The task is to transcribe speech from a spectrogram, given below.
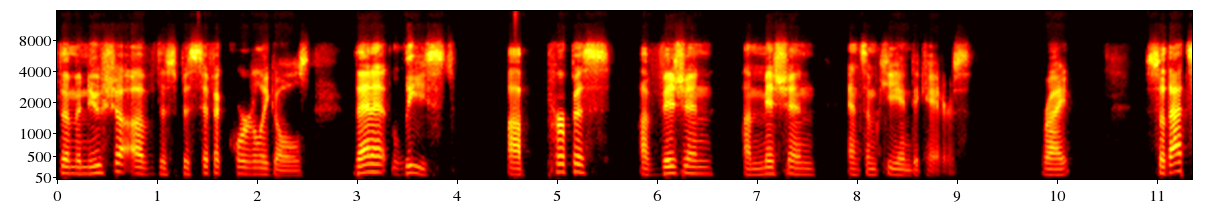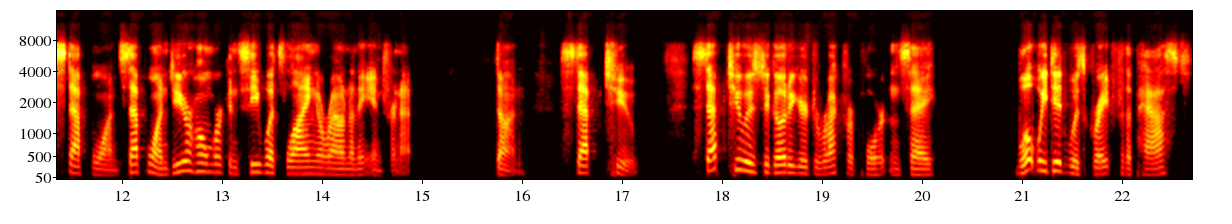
the minutia of the specific quarterly goals then at least a purpose a vision a mission and some key indicators right? So that's step one. Step one, do your homework and see what's lying around on the intranet. Done. Step two. Step two is to go to your direct report and say, what we did was great for the past,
